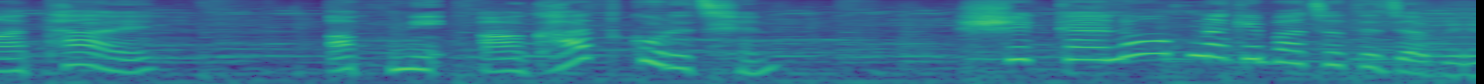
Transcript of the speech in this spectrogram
মাথায় আপনি আঘাত করেছেন সে কেন আপনাকে বাঁচাতে যাবে?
